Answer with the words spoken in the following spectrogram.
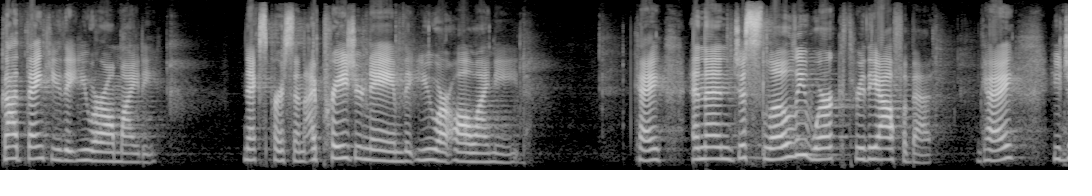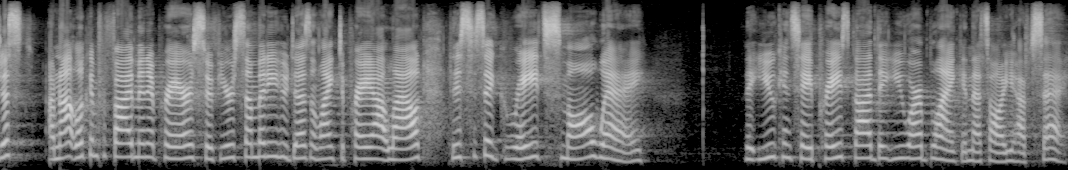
God, thank you that you are almighty. Next person, I praise your name that you are all I need. Okay? And then just slowly work through the alphabet. Okay? You just, I'm not looking for five minute prayers. So if you're somebody who doesn't like to pray out loud, this is a great small way that you can say, Praise God that you are blank, and that's all you have to say.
